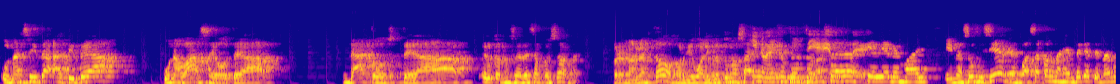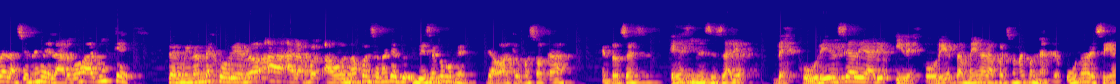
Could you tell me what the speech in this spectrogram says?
una cita a ti te da una base o te da datos, te da el conocer de esa persona. Pero no lo es todo, porque igualito tú no sabes, no que, tú- tú no sabes qué viene mal y no es suficiente. Pasa con la gente que tiene relaciones de largos años que terminan descubriendo a, a, la- a una persona que tú- dicen como que, ya va, ¿qué pasó acá? Entonces es necesario descubrirse a diario y descubrir también a la persona con la que uno decide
